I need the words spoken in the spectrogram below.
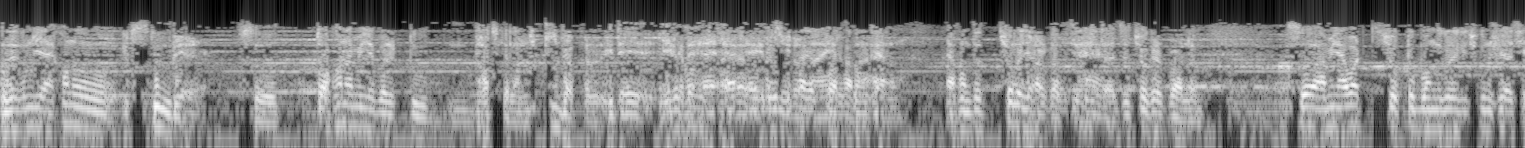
দেখলাম যে এখনও ইটস স্টিল দেয়ার সো তখন আমি এবার একটু ভজ খেলাম যে কি ব্যাপার? এটা এরকম এখানে? এখন তো চলে যাওয়ার কথা জিনিসটা যে চোখের প্রবলেম সো আমি আবার চোখ টোক বন্ধ করে কিছুক্ষণ শুয়ে আছি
